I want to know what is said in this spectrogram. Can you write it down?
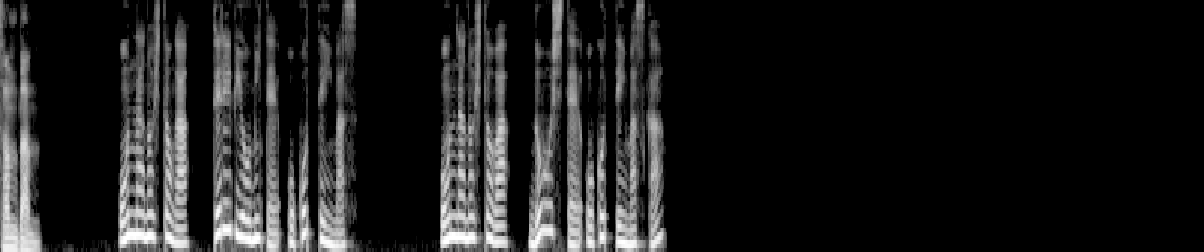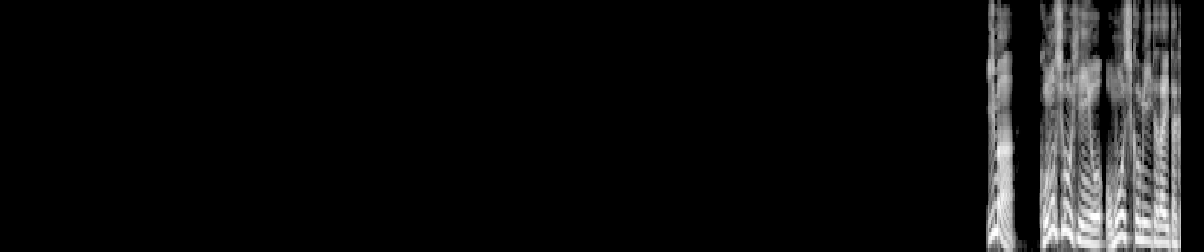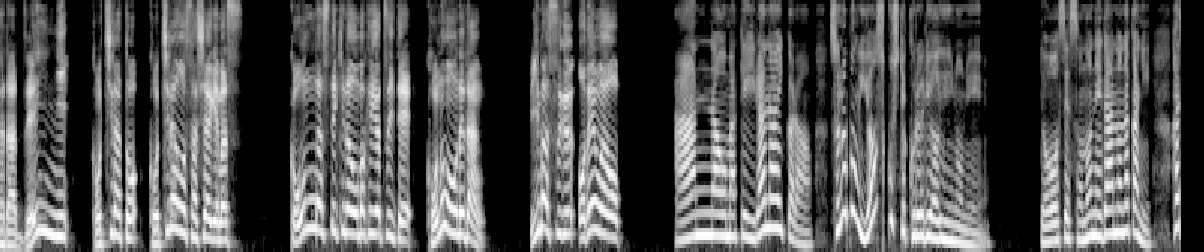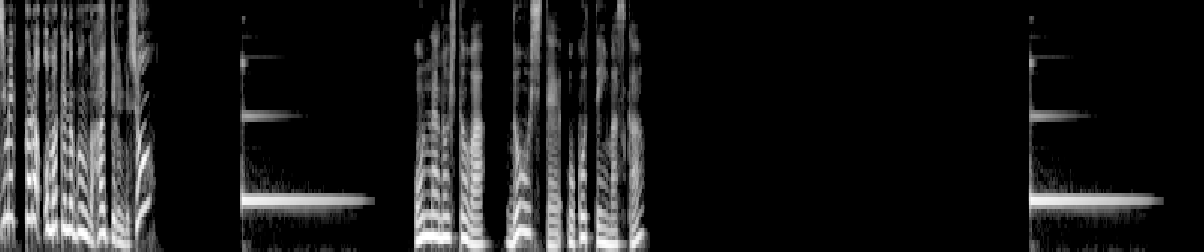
3番女の人がテレビを見て怒っています。女の人はどうして怒っていますか？今この商品をお申し込みいただいた方全員にこちらとこちらを差し上げます。こんな素敵なおまけがついてこのお値段。今すぐお電話を。あんなおまけいらないから、その分安くしてくれりゃいいのに。どうせその値段の中に、初めっからおまけの分が入ってるんでしょ？女の人はどうして怒っていますか？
